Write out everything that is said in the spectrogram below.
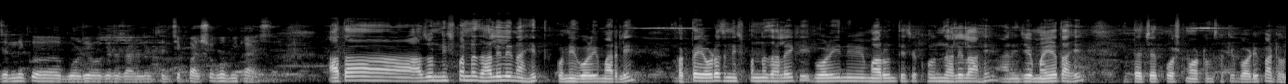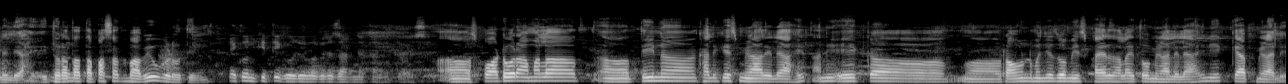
ज्यांनी क- गोळी वगैरे झाडले त्यांची पार्श्वभूमी काय असते? आता अजून निष्पन्न झालेले नाहीत कोणी गोळी मारली. फक्त एवढंच निष्पन्न झालं आहे की गोळीने मारून त्याचे खून झालेला आहे आणि जे मयत आहे त्याच्यात पोस्टमॉर्टमसाठी बॉडी पाठवलेली आहे. इतर आता तपासात बाबी उघड होतील एकूण किती गोळी वगैरे झाडण्यात आली स्पॉटवर आम्हाला तीन खाली केस मिळालेले आहेत आणि एक राऊंड म्हणजे जो मिस फायर झाला आहे तो मिळालेला आहे आणि एक कॅप मिळाली.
